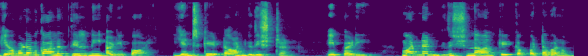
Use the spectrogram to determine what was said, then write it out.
எவ்வளவு காலத்தில் நீ அழிப்பாய் என்று கேட்டான் யுதிஷ்டன் இப்படி மன்னன் யுதிஷ்டனால் கேட்கப்பட்டவனும்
